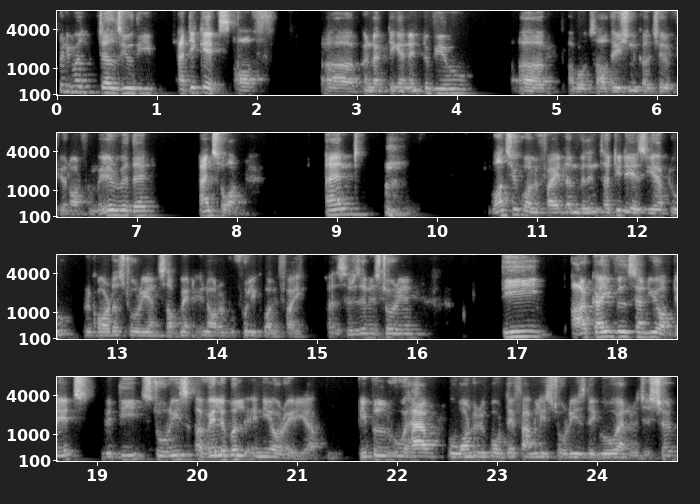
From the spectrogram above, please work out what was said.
pretty much tells you the etiquettes of uh, conducting an interview uh, about South Asian culture if you're not familiar with it, and so on. And once you qualify, then within 30 days, you have to record a story and submit in order to fully qualify as a citizen historian. The archive will send you updates with the stories available in your area. People who have who want to report their family stories, they go and register.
